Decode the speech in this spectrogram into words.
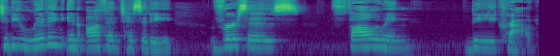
to be living in authenticity versus following the crowd.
